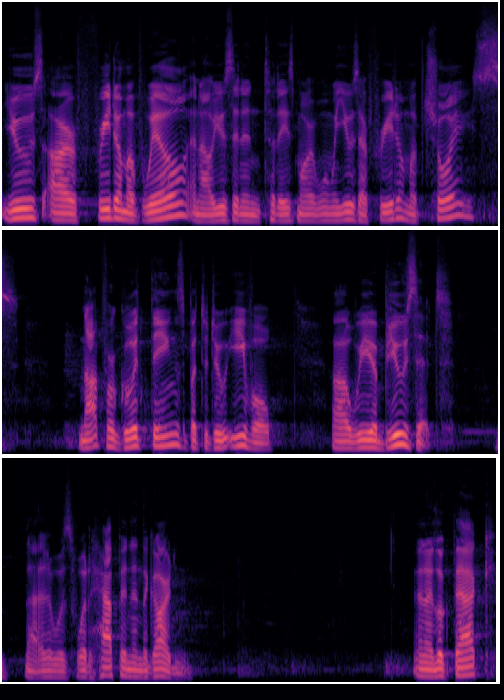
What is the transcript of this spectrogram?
use our freedom of will, and I'll use it in today's more, when we use our freedom of choice, not for good things, but to do evil, uh, we abuse it. That was what happened in the garden. And I look back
